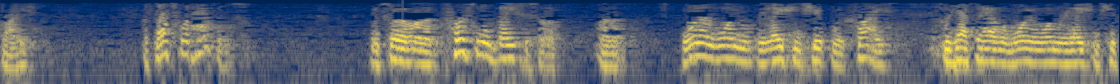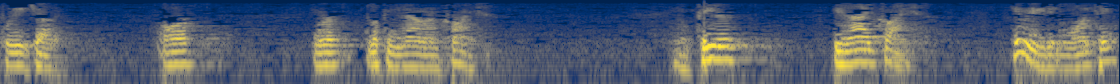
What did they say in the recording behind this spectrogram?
Christ. But that's what happens. And so on a personal basis, on a, on a one-on-one relationship with Christ, we have to have a one-on-one relationship with each other. Or we're looking down on Christ. You know, Peter denied Christ. He really didn't want to.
